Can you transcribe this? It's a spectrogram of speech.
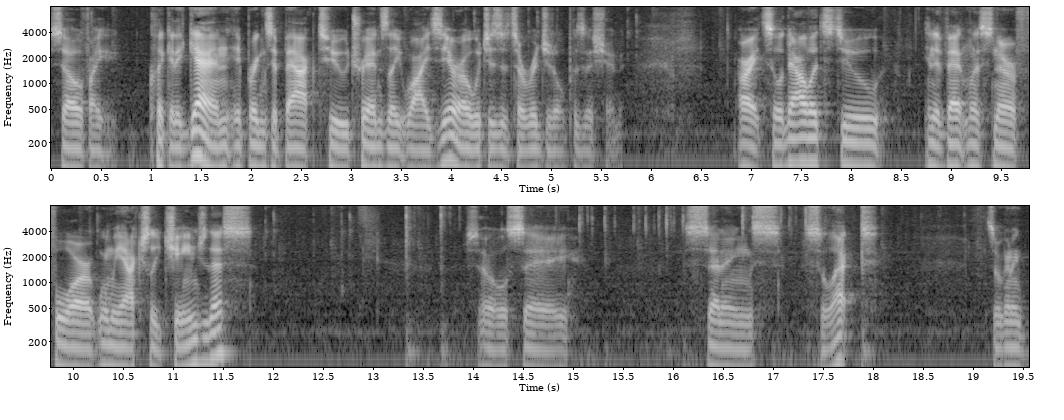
So if I click it again, it brings it back to translate y0, which is its original position. All right, so now let's do an event listener for when we actually change this. So we'll say settings select. So we're going to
